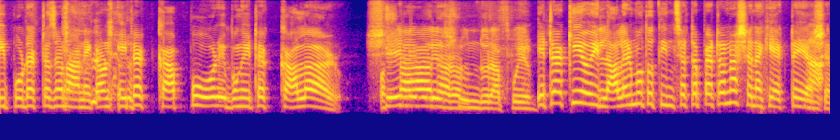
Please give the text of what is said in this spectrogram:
এই প্রোডাক্টটা যেন আনে কারণ এটা কাপড় এবং এটা কালার সুন্দর আপু। এটা কি ওই লালের মতো তিন চারটা প্যাটার্ন আসে নাকি একটাই আসে?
